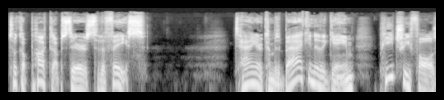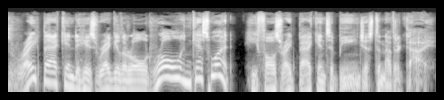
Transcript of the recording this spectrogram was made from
Took a puck upstairs to the face. Tanger comes back into the game. Petry falls right back into his regular old role. And guess what? He falls right back into being just another guy.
